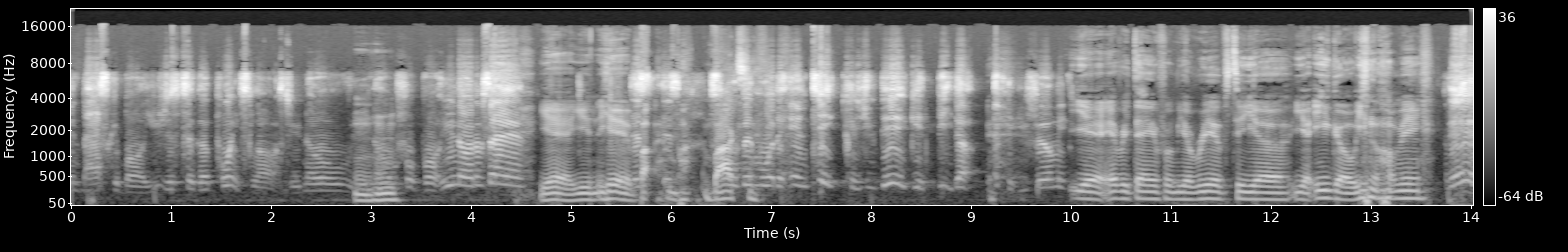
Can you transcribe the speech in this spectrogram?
in basketball. You just took a points loss. You know, mm-hmm. you know mm-hmm. football. You know what I'm saying? Yeah, you yeah. It's, bo- it's, it's boxing. a little bit more the intake because you did get beat up. you feel me? Yeah, everything from your ribs to your your ego. You know what I mean? Yeah,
